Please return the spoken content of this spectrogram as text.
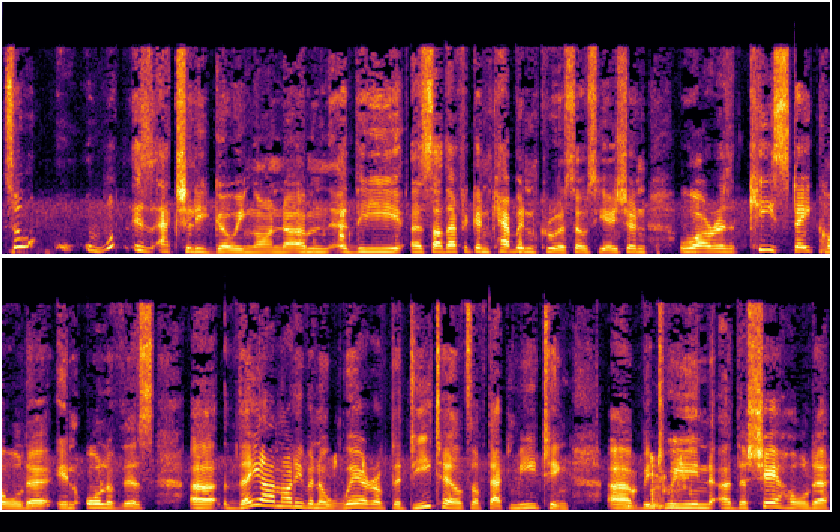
So, what is actually going on? Um, the uh, South African Cabin Crew Association, who are a key stakeholder in all of this, uh, they are not even aware of the details of that meeting uh, between uh, the shareholder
